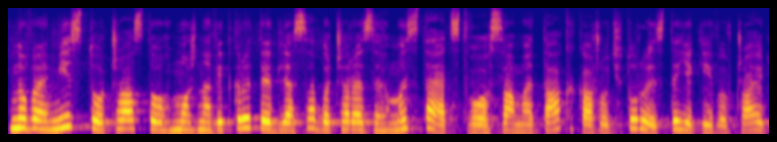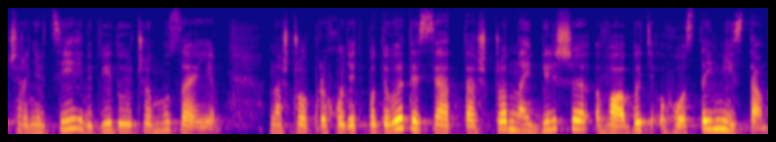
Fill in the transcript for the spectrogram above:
Нове місто часто можна відкрити для себе через мистецтво. Саме так кажуть туристи, які вивчають Чернівці, відвідуючи музеї. На що приходять подивитися, та що найбільше вабить гостей міста.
